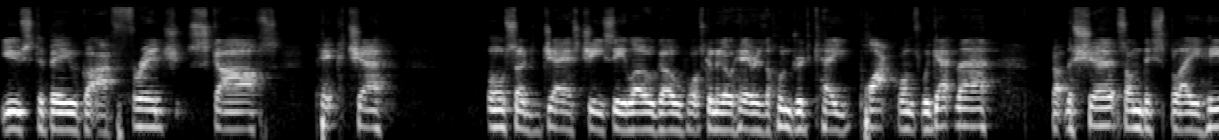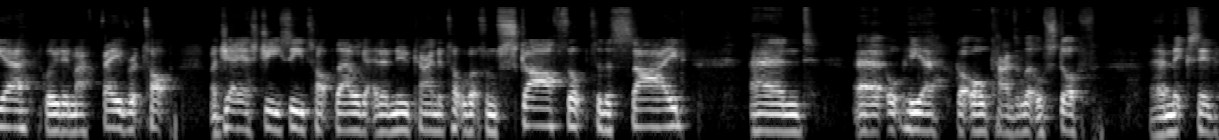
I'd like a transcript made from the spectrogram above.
used to be. We've got our fridge, scarves, picture, also the JSGC logo. What's going to go here is the 100k plaque once we get there. Got the shirts on display here, including my favourite top, my JSGC top there. We're getting a new kind of top. We've got some scarves up to the side. And uh, up here, got all kinds of little stuff. Uh, mixing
